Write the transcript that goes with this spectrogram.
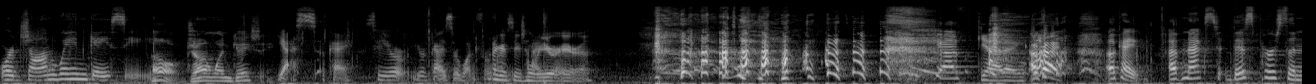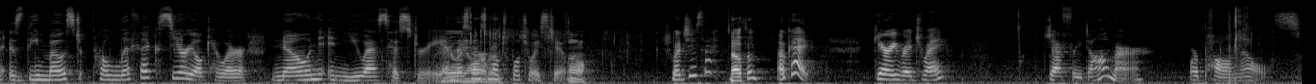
or John Wayne Gacy? Oh, John Wayne Gacy. Yes. Okay. So your your guys are one for I guess he's more your era. Just kidding. Okay. Okay, up next, this person is the most prolific serial killer known in U.S. history. and Hayley this one's multiple choice, too. Oh, What'd you say? nothing? Okay. Gary Ridgway, Jeffrey Dahmer, or Paul Knowles?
